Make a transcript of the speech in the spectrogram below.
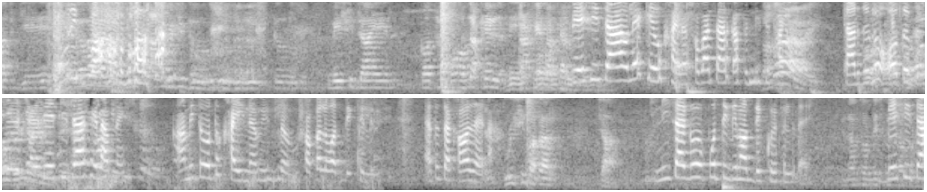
আজকে বেশি চায়ের কথা বেশি চা হলে কেউ খায় না সবার চার কাপের নিচে থাকে? তার জন্য অত বেশি চা খেয়ে লাভ নেই। আমি তো অত খাই না আমি সকাল অর্ধেক ফেলে দিছি এত চা খাওয়া যায় না। তুলসী পাতার চা। নিসার্গ প্রত্যেক দিন অর্ধেক করে ফেলে দেয়। বেশি চা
